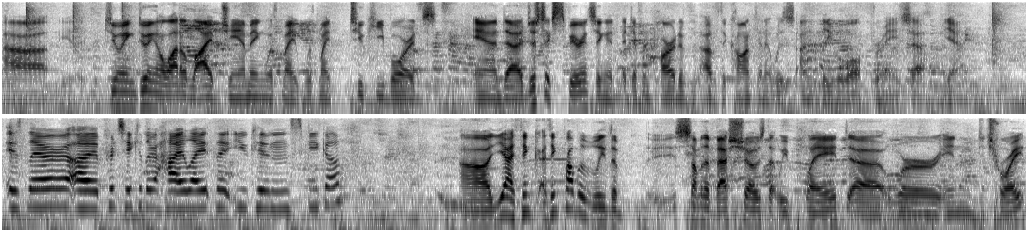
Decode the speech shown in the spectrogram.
uh, doing doing a lot of live jamming with my with my two keyboards, and uh, just experiencing a, a different part of, of the continent was unbelievable for me. So yeah. Is there a particular highlight that you can speak of? Uh, yeah, I think I think probably the some of the best shows that we played uh, were in Detroit.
